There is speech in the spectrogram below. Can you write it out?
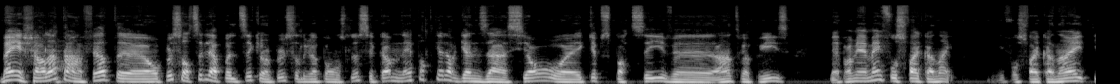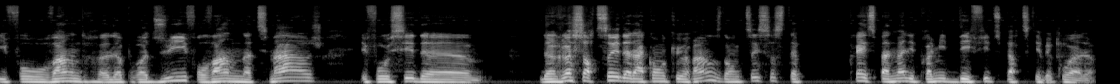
Ben, Charlotte, en fait, euh, on peut sortir de la politique un peu cette réponse-là. C'est comme n'importe quelle organisation, euh, équipe sportive, euh, entreprise. Ben, premièrement, il faut se faire connaître. Il faut se faire connaître, il faut vendre le produit, il faut vendre notre image. Il faut aussi de, de ressortir de la concurrence. Donc, tu sais, ça, c'était principalement les premiers défis du Parti québécois.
